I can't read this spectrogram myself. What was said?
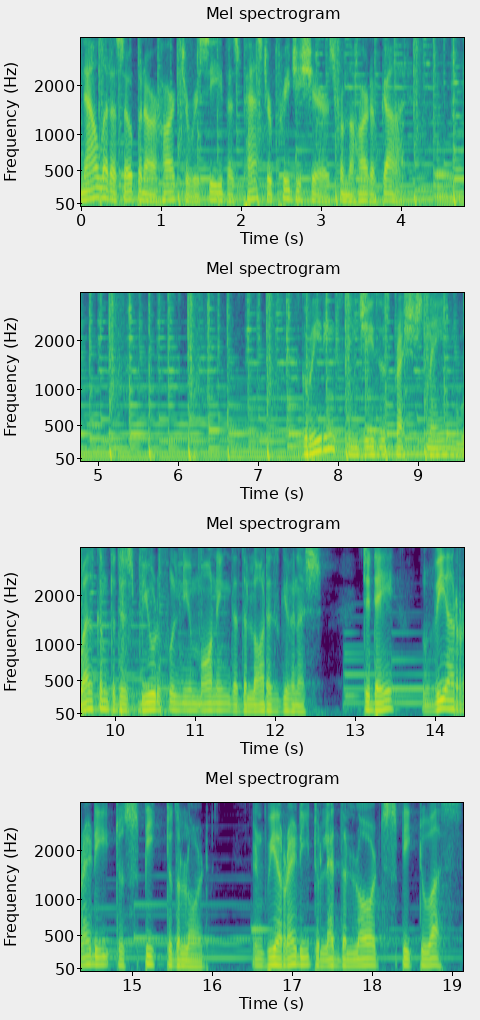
Now let us open our heart to receive as Pastor Preji shares from the heart of God. Greetings in Jesus' precious name. Welcome to this beautiful new morning that the Lord has given us. Today, we are ready to speak to the Lord, and we are ready to let the Lord speak to us.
